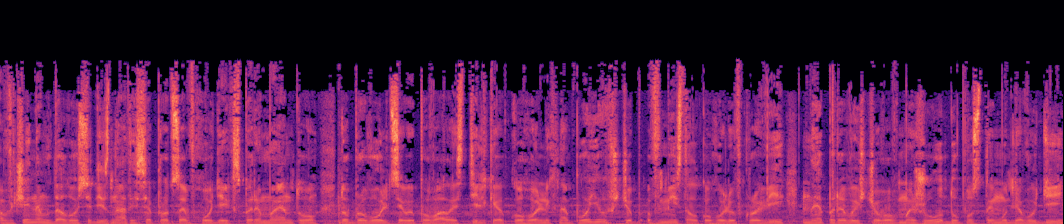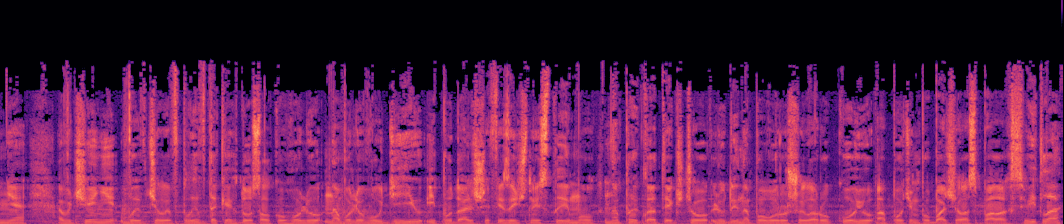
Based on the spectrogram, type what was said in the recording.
Вченим вдалося дізнатися про це в ході експерименту. Добровольці випивали стільки алкогольних напоїв, щоб вміст алкоголю в крові не перевищував межу, допустиму для водіння. Вчені вивчили вплив таких доз алкоголю на вольову дію і подальший фізичний стимул. Наприклад, якщо людина поворушила рукою, а потім побачила спалах світла,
